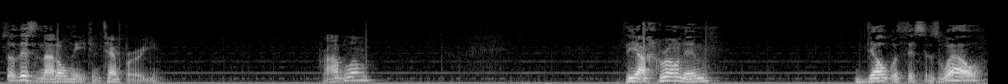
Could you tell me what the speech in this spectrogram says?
So, this is not only a contemporary problem, the Achronim dealt with this as well.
